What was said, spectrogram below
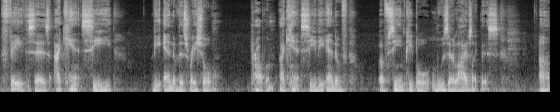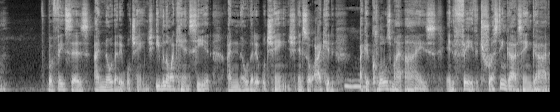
faith says I can't see the end of this racial problem. I can't see the end of of seeing people lose their lives like this. Um, but faith says, I know that it will change. Even though I can't see it, I know that it will change. And so I could, mm-hmm. I could close my eyes in faith, trusting God, saying, God,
